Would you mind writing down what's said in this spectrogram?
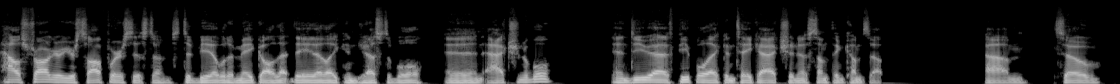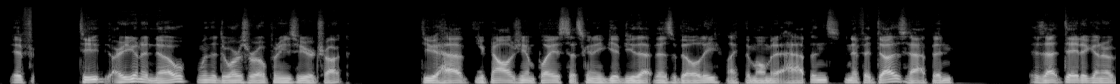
How strong are your software systems to be able to make all that data like ingestible and actionable? And do you have people that can take action if something comes up? Um, so if you, are you going to know when the doors are opening to your truck? Do you have technology in place that's going to give you that visibility, like the moment it happens? And if it does happen, is that data going to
